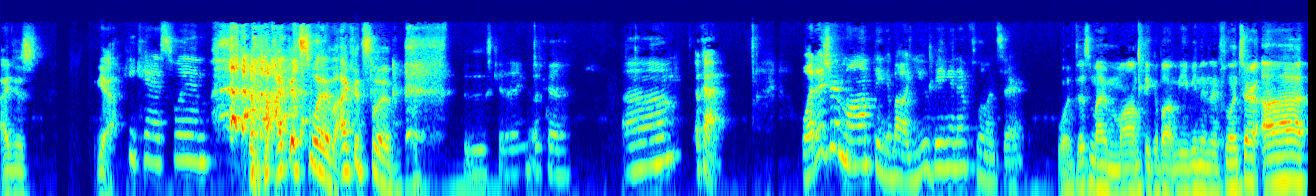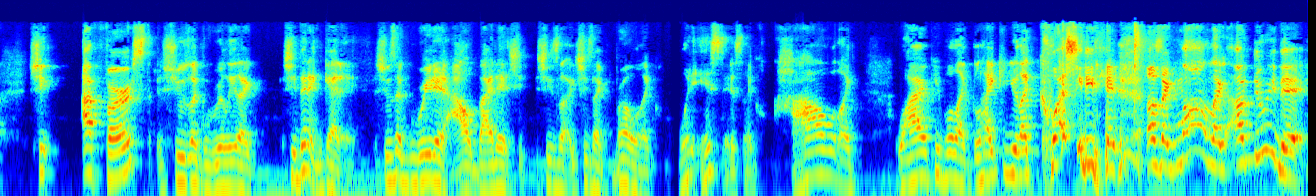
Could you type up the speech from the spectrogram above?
I just yeah. He can't swim. I could swim. I could swim. Just kidding. Okay. Um. Okay. What does your mom think about you being an influencer? What does my mom think about me being an influencer? Uh, she at first she was like really like she didn't get it. She was like weirded out by it. She, she's like she's like bro like what is this like how like why are people like liking you like questioning it? I was like mom like I'm doing it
